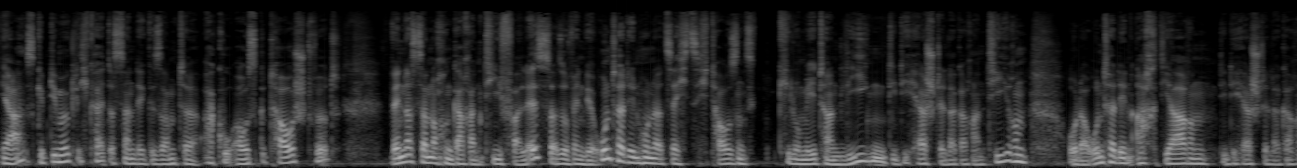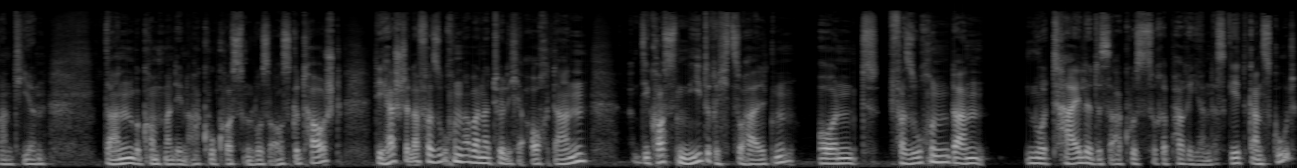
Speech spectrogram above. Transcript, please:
Ja, es gibt die Möglichkeit, dass dann der gesamte Akku ausgetauscht wird. Wenn das dann noch ein Garantiefall ist, also wenn wir unter den 160.000 Kilometern liegen, die die Hersteller garantieren, oder unter den acht Jahren, die die Hersteller garantieren, dann bekommt man den Akku kostenlos ausgetauscht. Die Hersteller versuchen aber natürlich auch dann, die Kosten niedrig zu halten und versuchen dann nur Teile des Akkus zu reparieren. Das geht ganz gut,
